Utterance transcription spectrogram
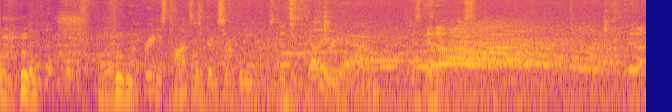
I'm afraid his tonsils are going to start bleeding or something. Just did up. Did up.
